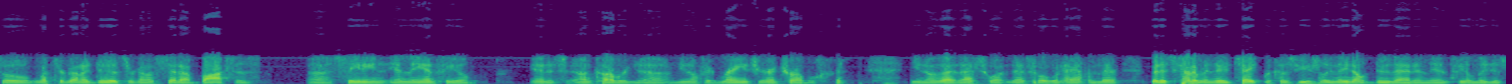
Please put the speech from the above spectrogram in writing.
So what they're going to do is they're going to set up boxes uh, seating in the infield, and it's uncovered. Uh, you know, if it rains, you're in trouble. you know that that's what that's what would happen there. But it's kind of a new take because usually they don't do that in the infield. They just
